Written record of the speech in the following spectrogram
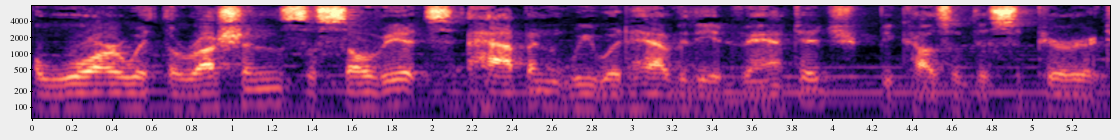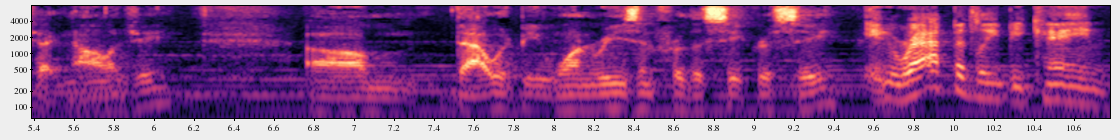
a war with the Russians, the Soviets happened, we would have the advantage because of this superior technology. Um, that would be one reason for the secrecy. It rapidly became,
